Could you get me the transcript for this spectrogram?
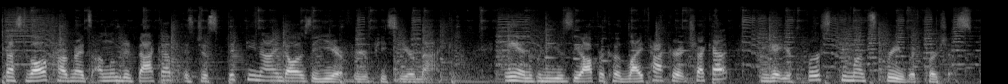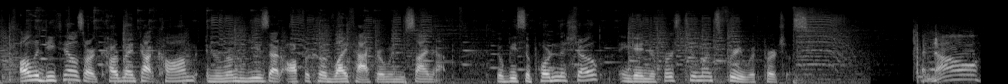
Best of all, Carbonite's unlimited backup is just $59 a year for your PC or Mac. And when you use the offer code LifeHacker at checkout, you can get your first two months free with purchase. All the details are at carbonite.com, and remember to use that offer code LifeHacker when you sign up. You'll be supporting the show and getting your first two months free with purchase. And now,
